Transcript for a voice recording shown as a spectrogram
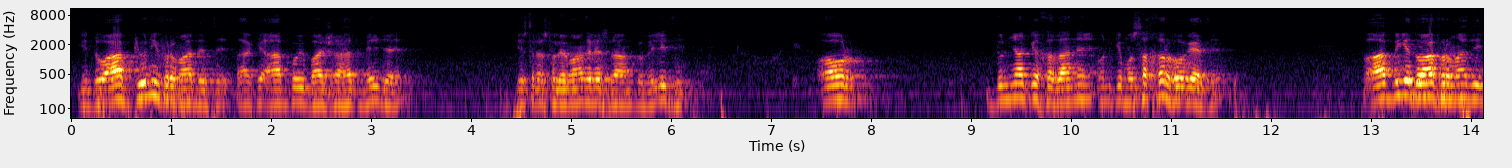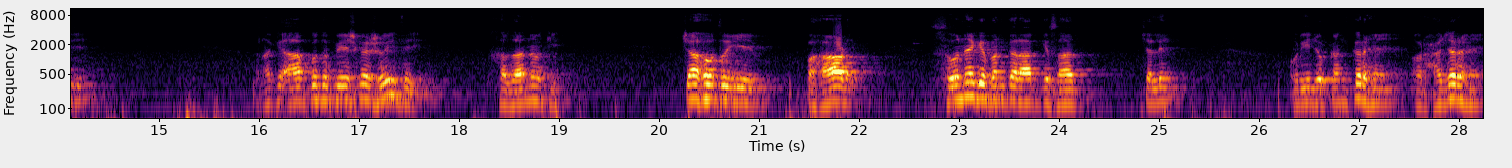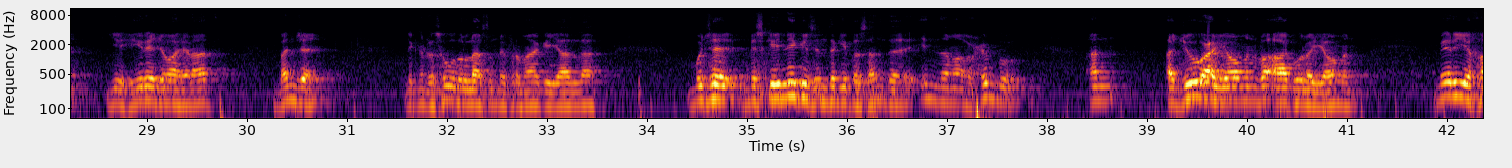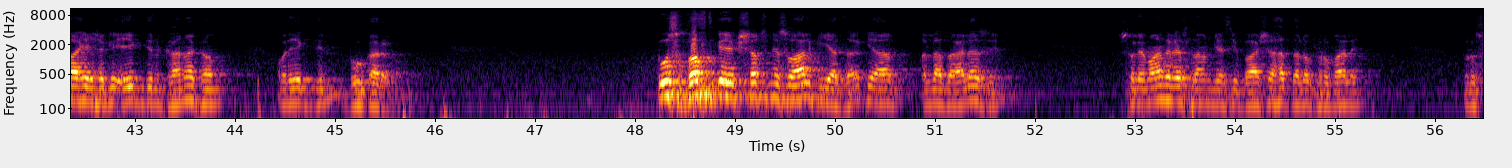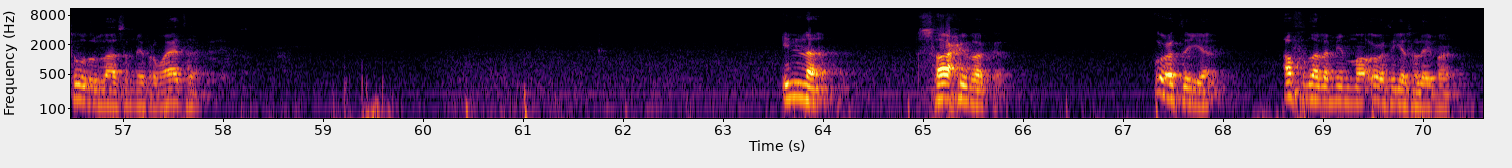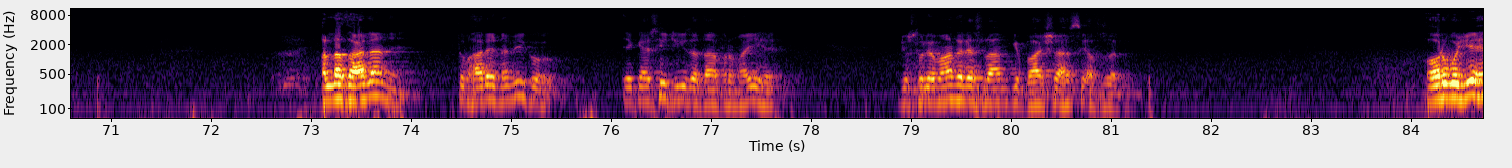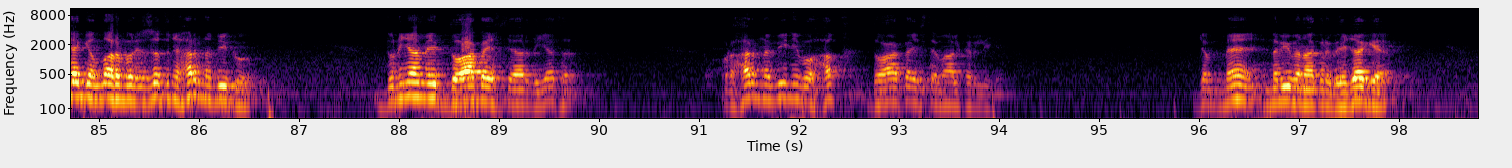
یہ دعا آپ کیوں نہیں فرما دیتے تاکہ آپ کو بھی بادشاہت مل جائے، جس طرح سلیمان علیہ السلام کو ملی تھی؟ اور دنیا کے خزانے ان کے مسخر ہو گئے تھے۔ تو آپ بھی یہ دعا فرما دیجیے حالانکہ آپ کو تو پیشکش ہوئی تھی خزانوں کی۔ چاہو تو یہ پہاڑ سونے کے بن کر آپ کے ساتھ چلیں اور یہ جو کنکر ہیں اور حجر ہیں، یہ ہیرے جواہرات بن جائیں۔ لیکن رسول اللہ وسلم نے فرمایا کہ یا اللہ مجھے مسکینی کی زندگی پسند ہے ان نما حب ان اجو یومن و آکول یومن۔ میری یہ خواہش ہے کہ ایک دن کھانا کھاؤں اور ایک دن بھوکا رہوں۔ تو اس وقت کے ایک شخص نے سوال کیا تھا کہ آپ اللہ تعالیٰ سے سلیمان علیہ السلام جیسی بادشاہ طلب فرما لیں۔ تو رسول اللہ علیہ وسلم نے فرمایا تھا، ان صاحبہ کا اعطیہ افضل مما اعطیہ سلیمان اللہ تعالیٰ نے تمہارے نبی کو ایک ایسی چیز عطا فرمائی ہے جو سلیمان علیہ السلام کی بادشاہ سے افضل. اور وہ یہ ہے کہ اللہ رب العزت نے ہر نبی کو دنیا میں ایک دعا کا اختیار دیا تھا اور ہر نبی نے وہ حق دعا کا استعمال کر لیا. جب میں نبی بنا کر بھیجا گیا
